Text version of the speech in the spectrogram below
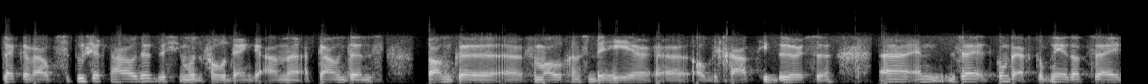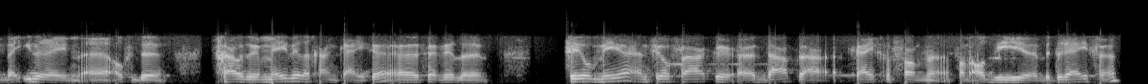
plekken waarop ze toezicht houden. Dus je moet bijvoorbeeld denken aan accountants, banken, uh, vermogensbeheer, uh, obligatiebeurzen. Uh, en zij, het komt er echt op neer dat zij bij iedereen over de schouder mee willen gaan kijken. zij willen veel meer en veel vaker data krijgen van, van al die bedrijven.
